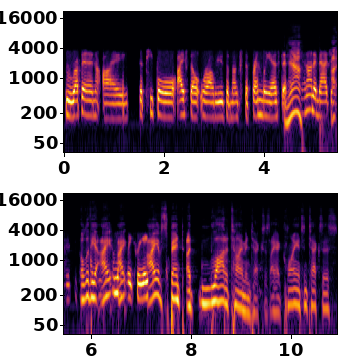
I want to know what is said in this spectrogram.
grew up in. I the people I felt were always amongst the friendliest, and Yeah. I cannot imagine. I, Olivia, I, I, I have spent a lot of time in Texas. I had clients in Texas.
